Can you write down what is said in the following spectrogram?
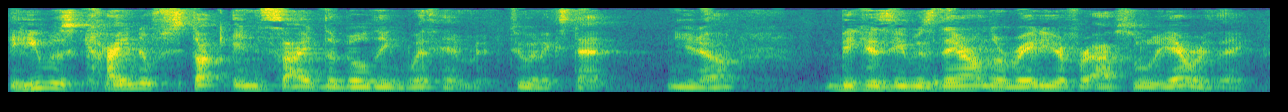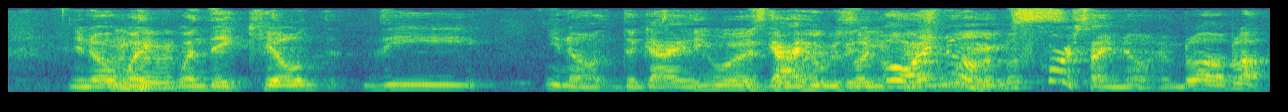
he was kind of stuck inside the building with him to an extent, you know, because he was there on the radio for absolutely everything. You know, when when they killed the you know the guy He was the guy the who was like, oh, I his know him, of course I know him, blah blah. blah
